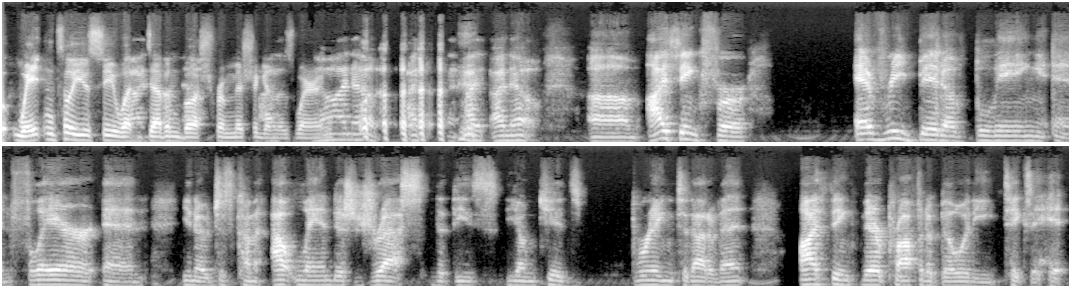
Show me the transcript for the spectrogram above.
Wait until you see what I- I Devin know. Bush from Michigan I- is wearing. No, I know. I, I, I know. Um, I think for every bit of bling and flair and you know just kind of outlandish dress that these young kids bring to that event, I think their profitability takes a hit.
